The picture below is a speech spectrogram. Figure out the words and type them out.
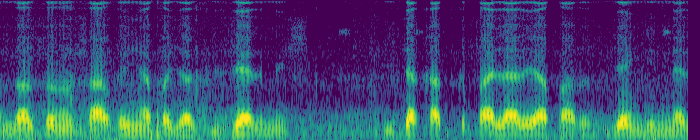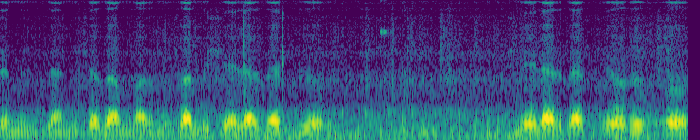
Ondan sonra salgın yapacağız. Güzelmiş. Biz de katkı payları yaparız. Zenginlerimizden, iş adamlarımızdan bir şeyler bekliyoruz. Bir şeyler bekliyoruz bu.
